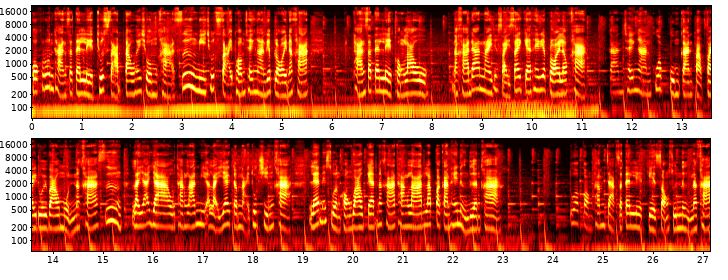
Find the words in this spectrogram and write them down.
ครกรุ่นฐานสแตนเลสชุด 3 เตาให้ชมค่ะ ซึ่งมีชุดสายพร้อมใช้งานเรียบร้อยนะคะ ฐานสแตนเลสของเรานะคะ ด้านในจะใส่ไส้แก๊สให้เรียบร้อยแล้วค่ะ ใช้งานควบคุมการปรับไฟโดยวาล์วหมุนนะคะ ซึ่งระยะยาวทางร้านมีอะไหล่แยกจำหน่ายทุกชิ้นค่ะ และในส่วนของวาล์วแก๊สนะคะ ทางร้านรับประกันให้ 1 เดือนค่ะ ตัวกล่องทำจากสแตนเลสเกรด201 นะคะ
